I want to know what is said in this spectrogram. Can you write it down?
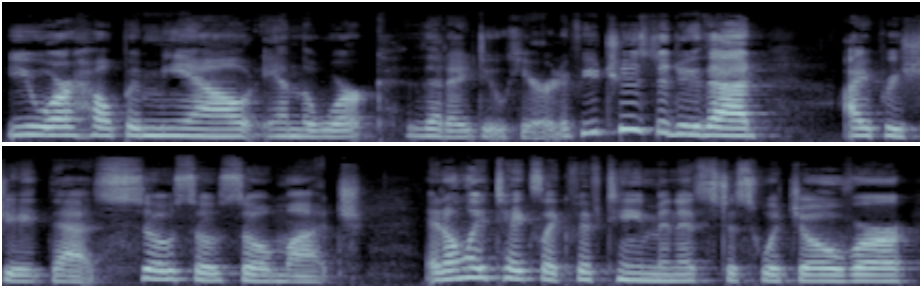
you are helping me out and the work that I do here. And if you choose to do that, I appreciate that so, so, so much. It only takes like 15 minutes to switch over.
